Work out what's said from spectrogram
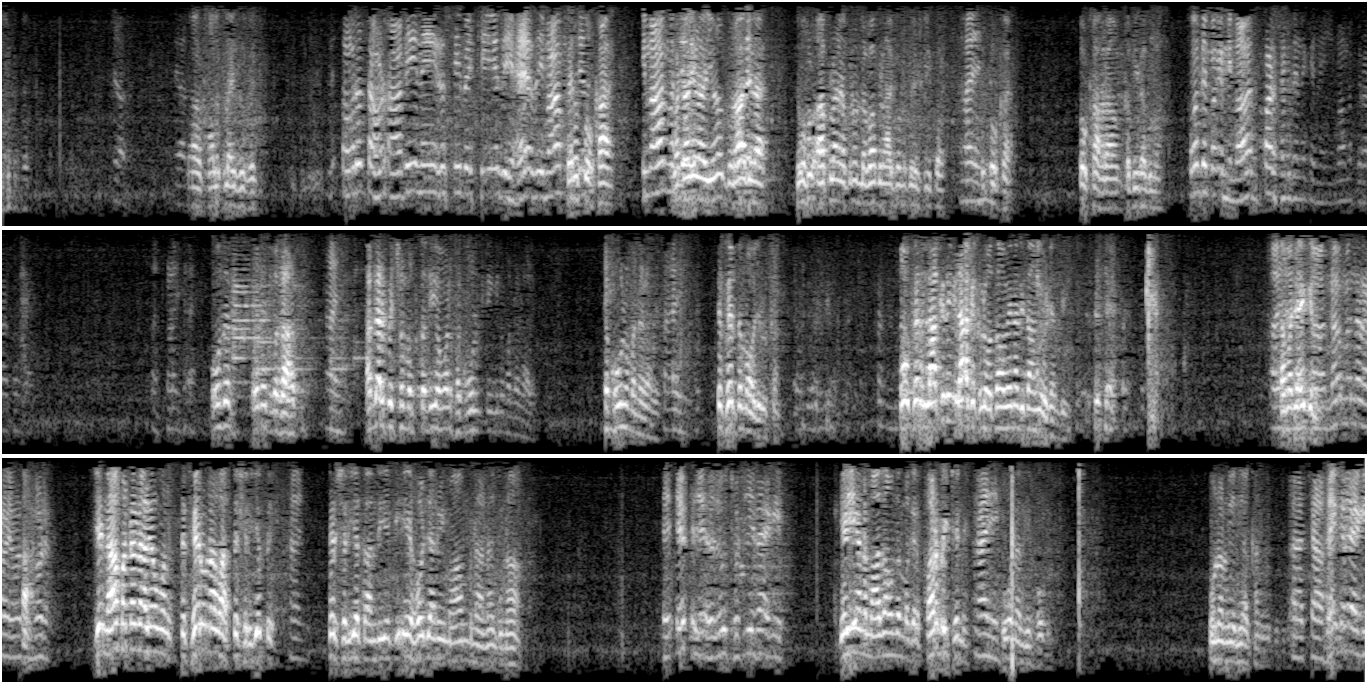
عورت ہوں آدھی نہیں رسی بیٹھی ہے اپنا اپنا لوا بنا کے پیش کیا دھوکھا حرام کبھی کا گنا نماز پڑھ سکتے ہیں کہ نہیں؟ وضاحت۔ اگر پچھو مقتدی ہو سکول ٹی وی نو من والے۔ سکول من والے۔ پھر تو موج لٹن وہ پھر لک بھی لا کے کھلوتا ہو یہاں کی تانگ ہو جاتی سمجھ آئی کہ جی نہ من والے ہو پھر انہوں واسطے شریعت پھر شریعت آدھی ہے کہ یہ جان امام بنانا گنا جہاں نماز مگر پڑھ بیٹھے نے وہ ہو گئی۔ اچھا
